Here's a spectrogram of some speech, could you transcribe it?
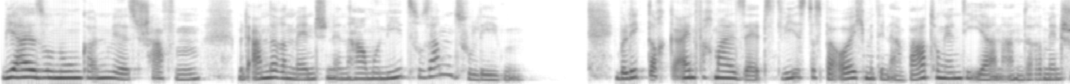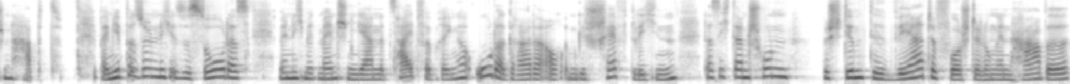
Wie also nun können wir es schaffen, mit anderen Menschen in Harmonie zusammenzuleben? Überlegt doch einfach mal selbst, wie ist es bei euch mit den Erwartungen, die ihr an andere Menschen habt? Bei mir persönlich ist es so, dass wenn ich mit Menschen gerne Zeit verbringe oder gerade auch im Geschäftlichen, dass ich dann schon bestimmte Wertevorstellungen habe,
